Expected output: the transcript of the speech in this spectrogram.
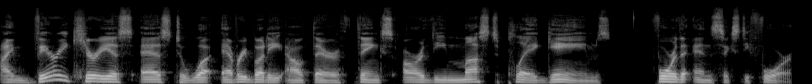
I'm very curious as to what everybody out there thinks are the must play games for the N64.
